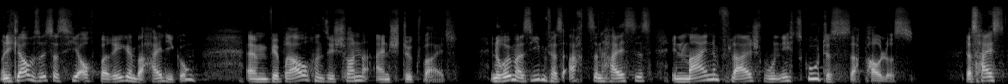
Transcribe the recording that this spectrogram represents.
Und ich glaube, so ist das hier auch bei Regeln bei Heiligung. Ähm, wir brauchen sie schon ein Stück weit. In Römer 7, Vers 18 heißt es, in meinem Fleisch wohnt nichts Gutes, sagt Paulus. Das heißt,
